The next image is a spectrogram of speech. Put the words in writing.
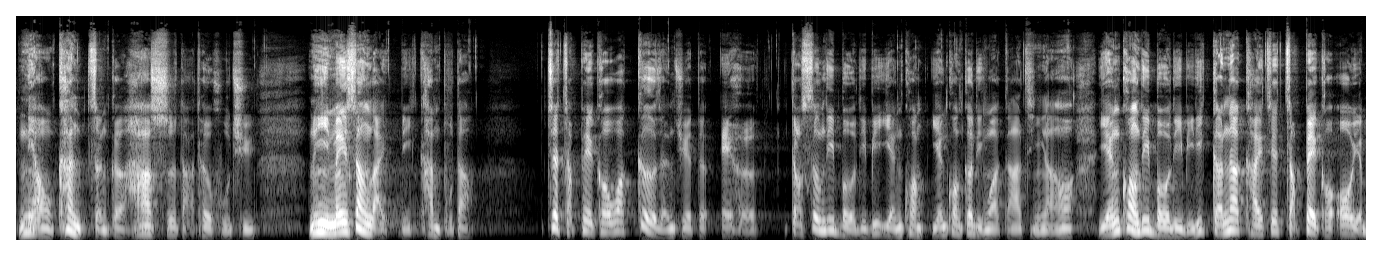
鸟瞰整个哈斯达特湖区。你没上来，你看不到。这十八块，我个人觉得会合，就算你无里比盐矿，盐矿搁另外加钱啊吼。盐矿你无里比，你敢那开这十八块欧元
